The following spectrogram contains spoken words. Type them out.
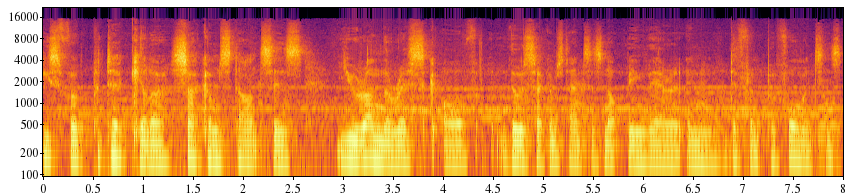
piece for particular circumstances, you run the risk of those circumstances not being there in different performances.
